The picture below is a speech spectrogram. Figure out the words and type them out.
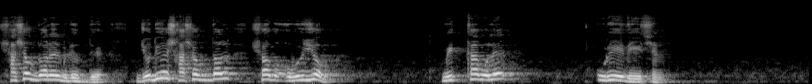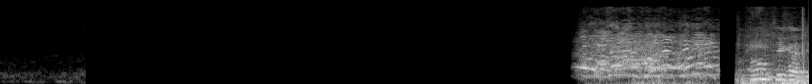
শাসক দলের বিরুদ্ধে। যদিও শাসক দল সব অভিযোগ মিথ্যা বলে উড়িয়ে দিয়েছেন। হুম ঠিক আছে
